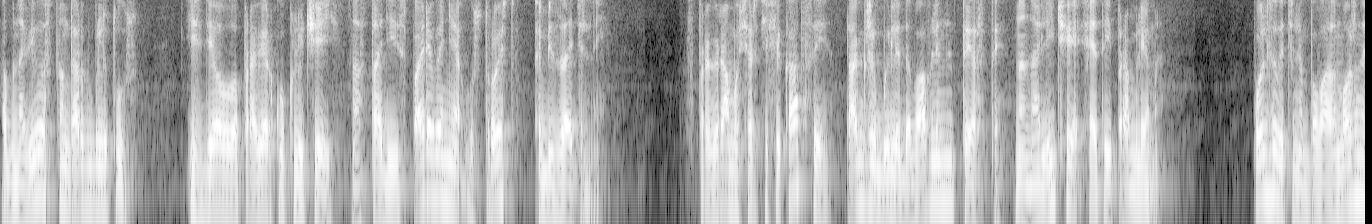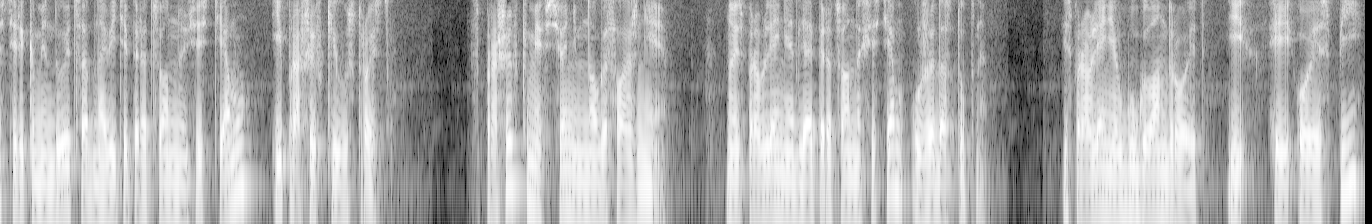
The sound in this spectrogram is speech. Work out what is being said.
обновила стандарт Bluetooth и сделала проверку ключей на стадии спаривания устройств обязательной программу сертификации также были добавлены тесты на наличие этой проблемы. Пользователям по возможности рекомендуется обновить операционную систему и прошивки устройств. С прошивками все немного сложнее, но исправления для операционных систем уже доступны. Исправления в Google Android и AOSP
